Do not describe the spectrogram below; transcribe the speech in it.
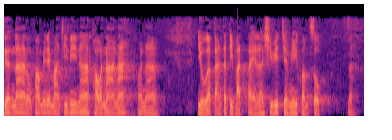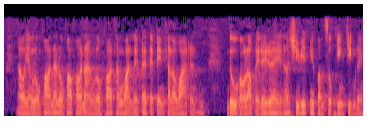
เดือนหน้าหลวงพ่อไม่ได้มาที่นี่นะ ภาวนานะภาวนาอยู่กับการปฏิบัติไปแล้วชีวิตจะมีความสุขนะเอาอย่างหลวงพ่อนะหลวงพ่อภาวนาหลวงพ่อทั้งวันเลย ตั้งแต่เป็นคารวะดูของเราไปเรื่อยๆ แล้วชีวิตมีความสุขจริง ๆ เลย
